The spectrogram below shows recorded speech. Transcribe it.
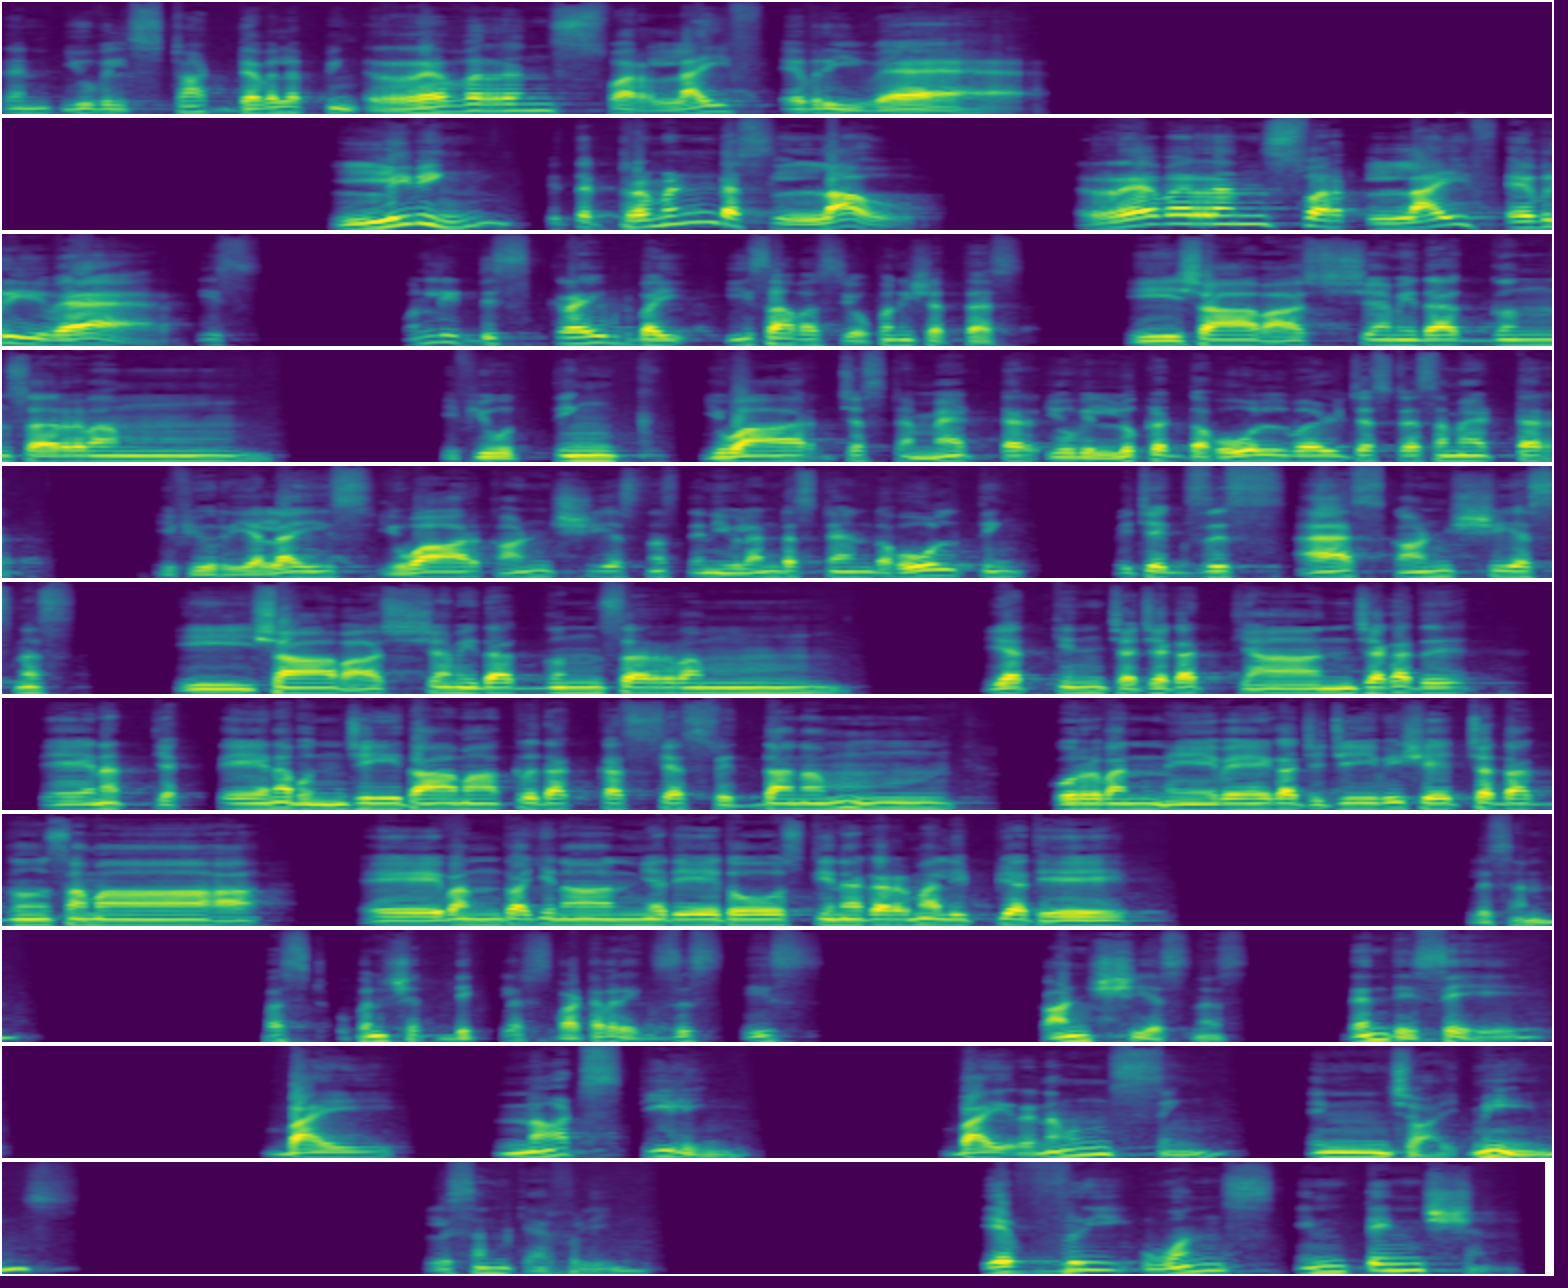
Then you will start developing reverence for life everywhere. Living with a tremendous love reverence for life everywhere is only described by Isavasya Upanishad as Ishavashyamidagun sarvam. If you think you are just a matter, you will look at the whole world just as a matter. If you realize you are consciousness, then you will understand the whole thing which exists as consciousness. ईशावास्यमिदग्गुन् सर्वम् यत्किञ्च जगत्याञ्जगद् तेन त्यक्तेन भुञ्जीतामाकृतः कस्य स्विद्दनम् कुर्वन्नेवेगजिजीविषेच्च दग्समाः एवं द्वयि नान्यतेतोऽस्ति न कर्म लिप्यते Listen. First Upanishad declares whatever exists is consciousness. Then they say, by not stealing, by renouncing, enjoy. Means, listen carefully. Everyone's intention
